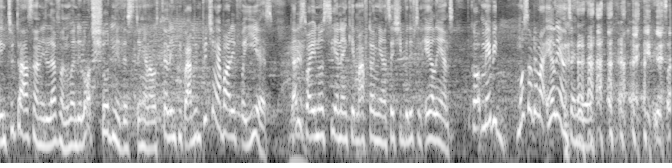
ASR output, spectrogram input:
in 2011 when the Lord showed me this thing and I was telling people, I've been preaching about it for years. That Mm. is why, you know, CNN came after me and said she believes in aliens. Because maybe most of them are aliens anyway. So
